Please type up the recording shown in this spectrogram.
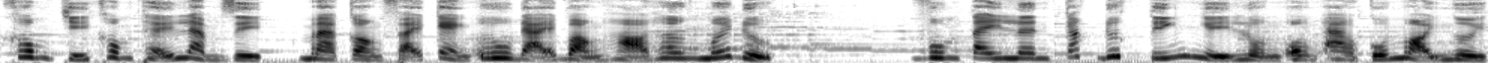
Không chỉ không thể làm gì, mà còn phải càng ưu đãi bọn họ hơn mới được. Vung tay lên cắt đứt tiếng nghị luận ồn ào của mọi người,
